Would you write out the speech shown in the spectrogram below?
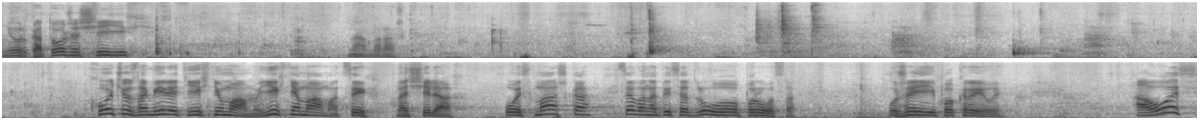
Нюрка теж ще їсть. На, барашка. Хочу заміряти їхню маму. Їхня мама цих на щелях. Ось Машка, це вона після другого пороса. Уже її покрили. А ось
